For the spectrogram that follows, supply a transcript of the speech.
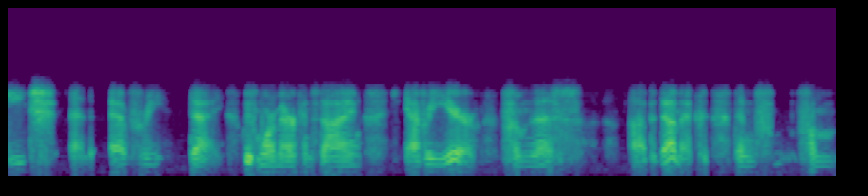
each and every day. We have more Americans dying every year from this epidemic than f- from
